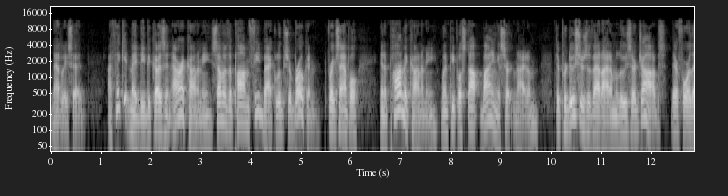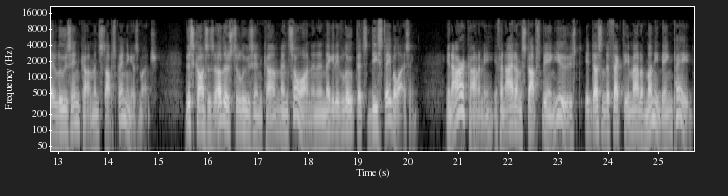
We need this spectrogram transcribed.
Natalie said, I think it may be because in our economy, some of the POM feedback loops are broken. For example, in a POM economy, when people stop buying a certain item, the producers of that item lose their jobs. Therefore, they lose income and stop spending as much. This causes others to lose income and so on in a negative loop that's destabilizing. In our economy, if an item stops being used, it doesn't affect the amount of money being paid.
